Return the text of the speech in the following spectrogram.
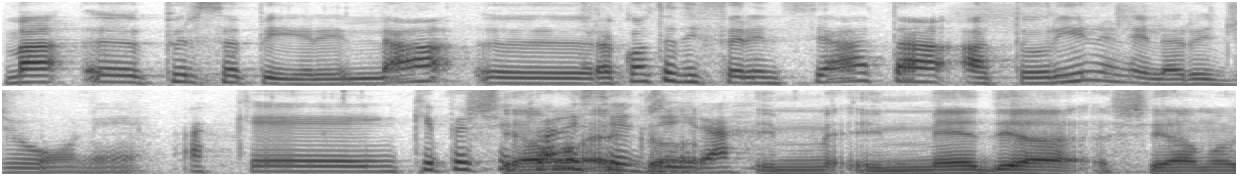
ma eh, per sapere, la eh, raccolta differenziata a Torino e nella regione, che, in che percentuale siamo, si ecco, aggira? In, in, media siamo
